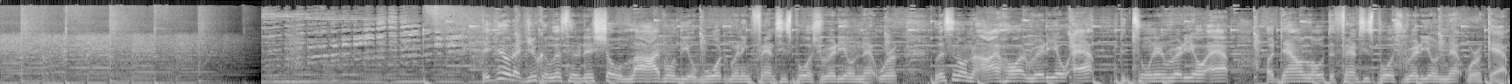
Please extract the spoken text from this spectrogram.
Did you know that you can listen to this show live on the award winning Fantasy Sports Radio Network? Listen on the iHeartRadio app, the TuneIn Radio app, or download the Fantasy Sports Radio Network app.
